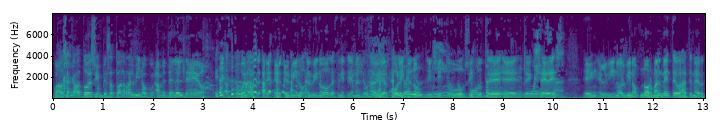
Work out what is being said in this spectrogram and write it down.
cuando se acaba todo eso y empiezas tú a agarrar el vino a meterle el dedo. No, bueno, el, el vino, el vino definitivamente es una bebida alcohólica, Pero, ¿no? Dios y si mío, tú, si tú te, eh, te excedes en el vino, el vino normalmente vas a tener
